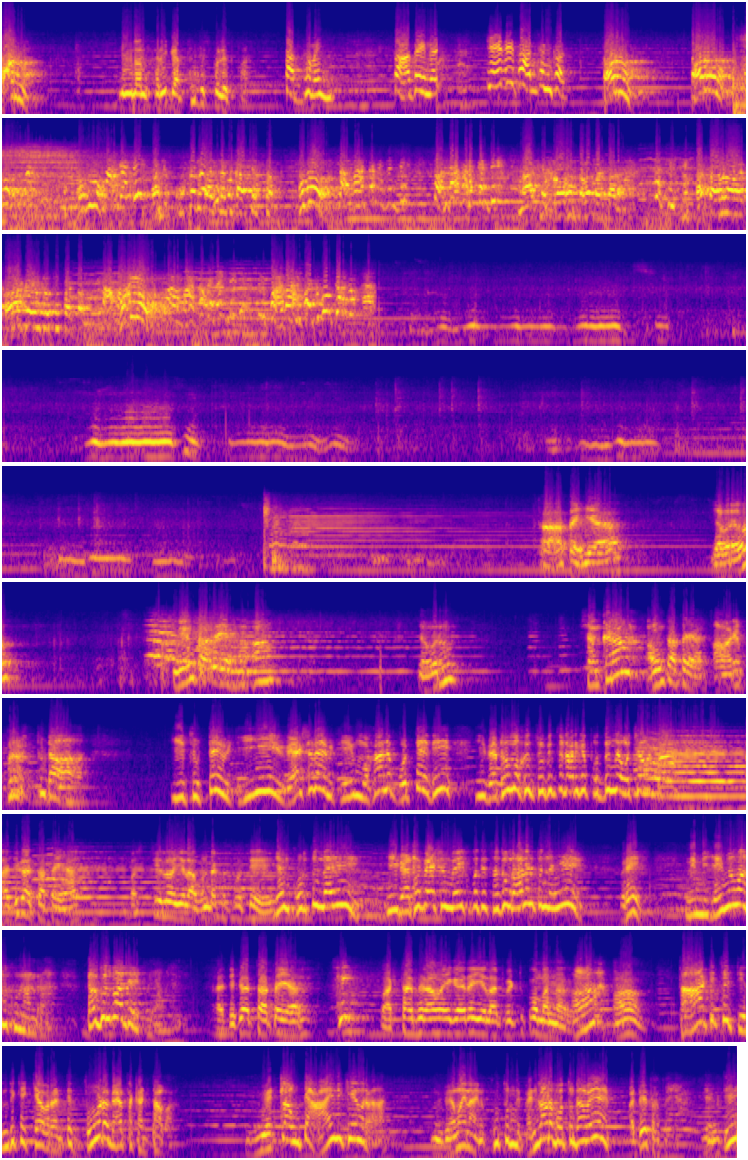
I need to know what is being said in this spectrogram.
పారు నీవు నన్ను సరిగ్గా అర్థం చేసుకోలేదు పారు అర్థమైంది. సాధైన ఏది సాధ్యం కాదు. పారు పారు. నాకు ద్రోహం తలపెట్టారా చూపెట్టాను తాతయ్య ఎవరు? నేను తాతయ్య. ఎవరు? శంకరా? అవును తాతయ్య. అరే భ్రష్టుడా. ఈ చుట్టేమిటి? ఈ వేషమేమిటి? ముఖాన్ని పొట్టేది ఈ వెధ ముఖం చూపించడానికి పొద్దున్నే వచ్చావు అదిగా తాతయ్య. బస్తీలో ఇలా ఉండకపోతే ఏం కుడుతున్నాయి? ఈ వ్యధ వేషం వేయకపోతే చదువు రానంటున్నాయి రే నిన్ను ఏమేమో అనుకున్నాను రా డగులు బాజీ అయిపోయావు అదిగా తాతయ్య. పట్టాభిరామయ్య గారే ఇలా పెట్టుకోమన్నారు. తాటి చెట్టు ఎందుకు ఎక్కావరంటే దూడ మేత కట్టావా నువ్వు ఎట్లా ఉంటే ఆయనకేమరా? నువ్వేమైనా ఆయన కూతుర్ని పెండాడబోతున్నావే అదే తాతయ్య. ఏమిటి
